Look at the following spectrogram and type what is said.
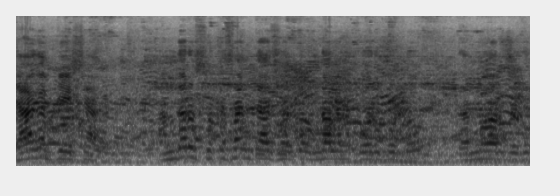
యాగం చేశారు. అందరూ సుఖ సంతోషాలతో ఉండాలని కోరుకుంటూ ధన్యవాదాలు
